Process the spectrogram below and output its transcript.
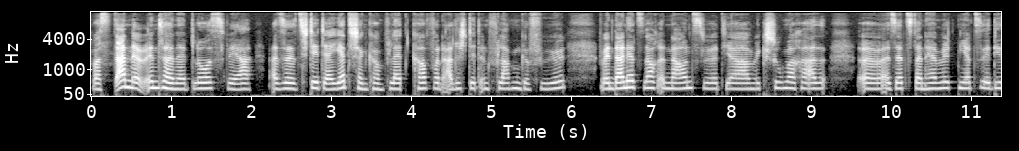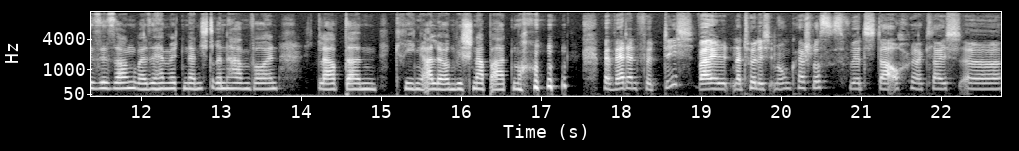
was dann im Internet los wäre. Also es steht ja jetzt schon komplett Kopf und alles steht in Flammen gefühlt. Wenn dann jetzt noch announced wird, ja, Mick Schumacher äh, ersetzt dann Hamilton jetzt die Saison, weil sie Hamilton da nicht drin haben wollen, glaube, dann kriegen alle irgendwie Schnappatmung. Wer wäre denn für dich? Weil natürlich im Umkehrschluss wird da auch gleich äh,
